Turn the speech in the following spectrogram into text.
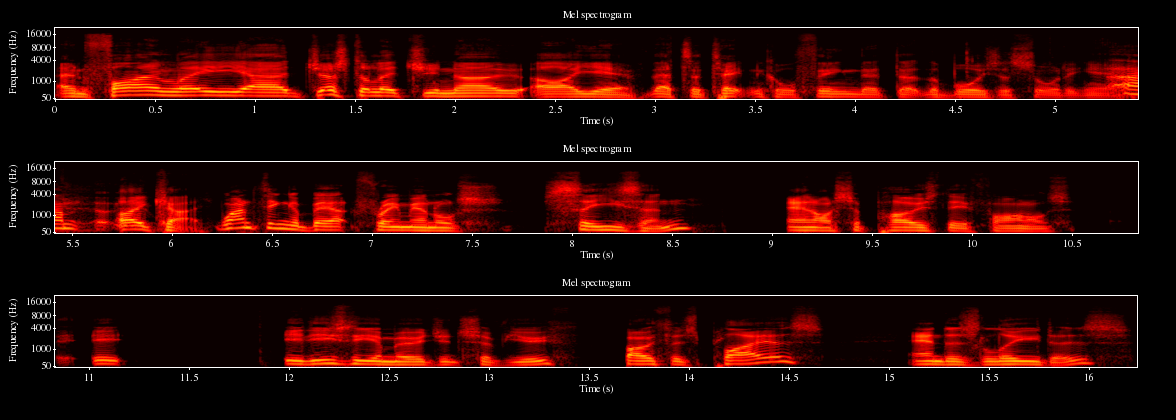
And finally, uh, just to let you know, oh, yeah, that's a technical thing that, that the boys are sorting out. Um, okay. One thing about Fremantle's season, and I suppose their finals, it it is the emergence of youth, both as players and as leaders,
